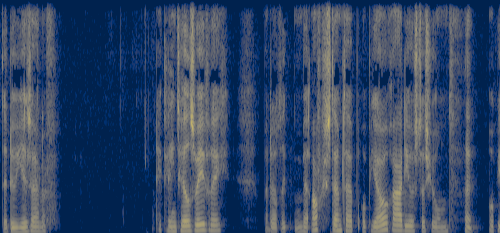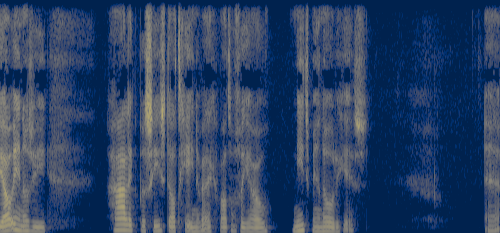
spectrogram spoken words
Dat doe je zelf. Dat klinkt heel zweverig, maar dat ik me afgestemd heb op jouw radiostation, op jouw energie, haal ik precies datgene weg wat er voor jou niet meer nodig is. Uh,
